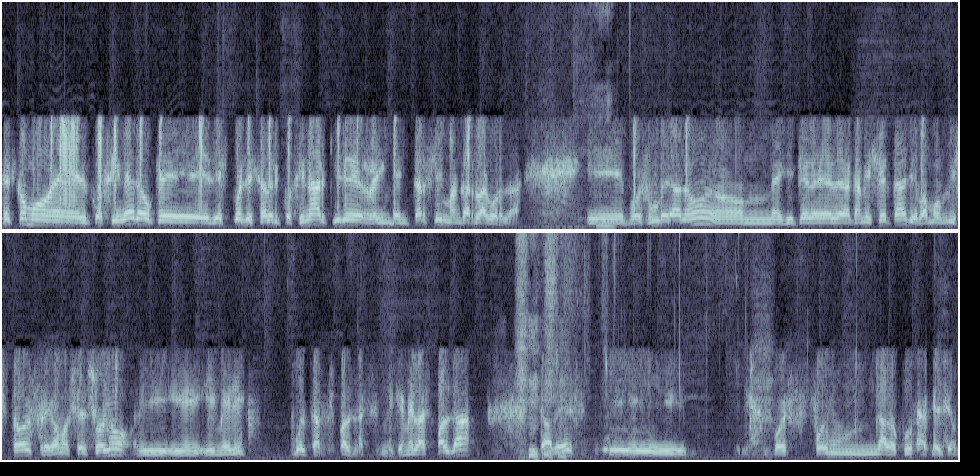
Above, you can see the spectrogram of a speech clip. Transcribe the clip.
Es como el cocinero que después de saber cocinar quiere reinventarse y mangar la gorda. Y pues un verano um, me quité de la camiseta, llevamos listol, fregamos el suelo y, y- y me di vueltas de espaldas. Me quemé la espalda, ¿sabes? Y pues fue una locura aquello,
